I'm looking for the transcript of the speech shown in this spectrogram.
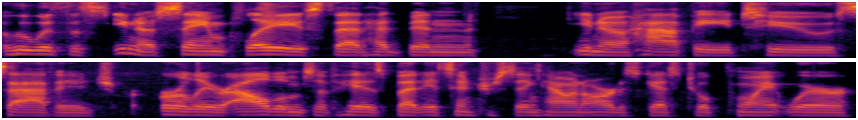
who was this, you know, same place that had been, you know, happy to savage earlier albums of his, but it's interesting how an artist gets to a point where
